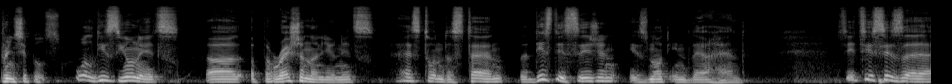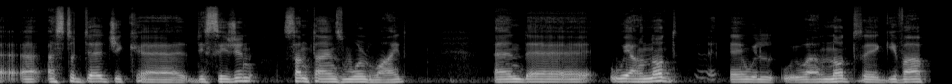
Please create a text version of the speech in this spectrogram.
principles? Well, these units, uh, operational units, has to understand that this decision is not in their hand. This is a, a, strategic uh, decision, sometimes worldwide, and uh, we are not uh, will we will not uh, give up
